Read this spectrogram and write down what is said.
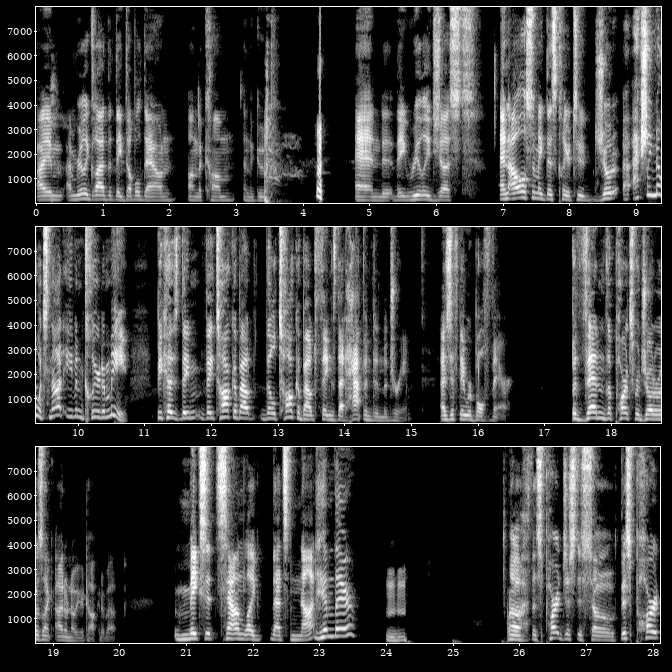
i'm i'm really glad that they doubled down on the cum and the goop. And they really just and i'll also make this clear too Jotaro actually no it's not even clear to me. Because they they talk about they'll talk about things that happened in the dream as if they were both there. But then the parts where Jotaro's like i don't know what you're talking about makes it sound like that's not him there. Mm-hmm. uh this part just is so this part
